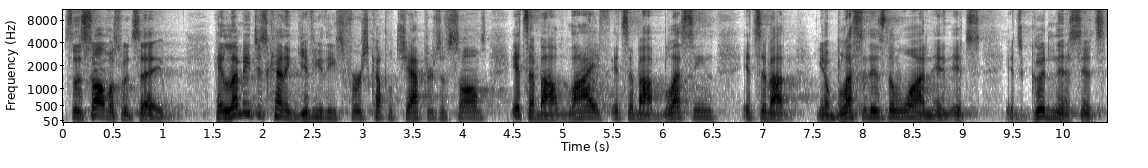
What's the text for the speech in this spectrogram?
So the psalmist would say, Hey, let me just kind of give you these first couple chapters of Psalms. It's about life, it's about blessing, it's about, you know, blessed is the one. it's it's goodness, it's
